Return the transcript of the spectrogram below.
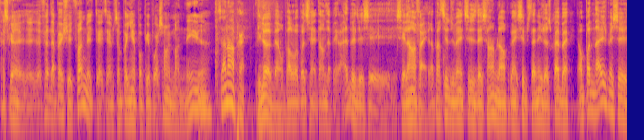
parce que euh, le fait de la pêche, c'est le fun, mais ça pogner un papier poisson à un moment donné, là. Ça en prend. Puis là, ben, on parlera pas de Saint-Anne-de-la-Pérade, c'est c'est l'enfer. À partir du 26 décembre, là, en principe, cette année, j'espère, ben, ils n'ont pas de neige, mais c'est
